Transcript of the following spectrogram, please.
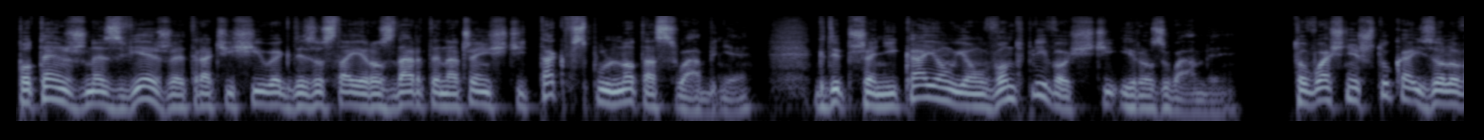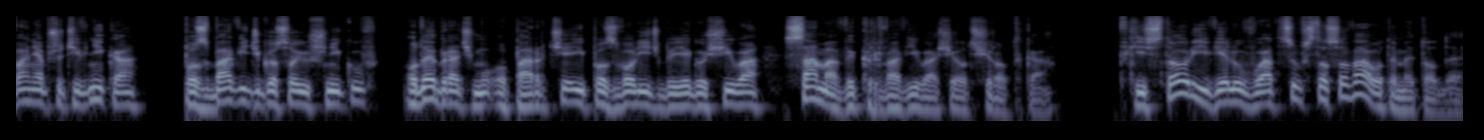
potężne zwierzę traci siłę, gdy zostaje rozdarte na części, tak wspólnota słabnie, gdy przenikają ją wątpliwości i rozłamy. To właśnie sztuka izolowania przeciwnika, pozbawić go sojuszników, odebrać mu oparcie i pozwolić, by jego siła sama wykrwawiła się od środka. W historii wielu władców stosowało tę metodę.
